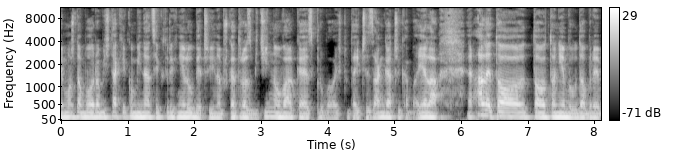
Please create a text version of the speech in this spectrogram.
e, można było robić takie kombinacje, których nie lubię, czyli na przykład rozbić inną walkę, spróbować tutaj czy Zanga, czy Kabajela, ale to, to, to nie był dobry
